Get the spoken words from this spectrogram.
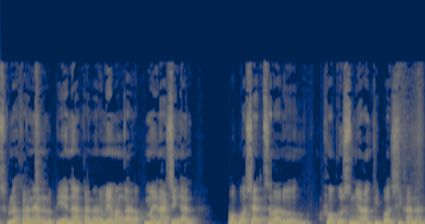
sebelah kanan lebih enak karena memang kalau pemain asing kan opposite selalu fokus menyerang di posisi kanan.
